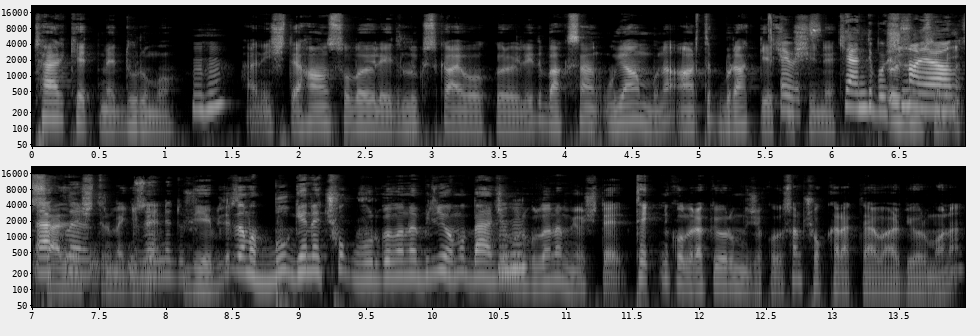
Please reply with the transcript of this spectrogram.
terk etme durumu. Hı hı. Hani işte Han Solo öyleydi, Luke Skywalker öyleydi. Bak sen uyan buna artık bırak geçmişini. Evet, kendi başına özümseme, ayağın- içselleştirme ayakların üzerine gibi dur. diyebiliriz ama bu gene çok vurgulanabiliyor mu? Bence Hı hı. vurgulanamıyor. İşte teknik olarak yorumlayacak olursam çok karakter var diyorum ona.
